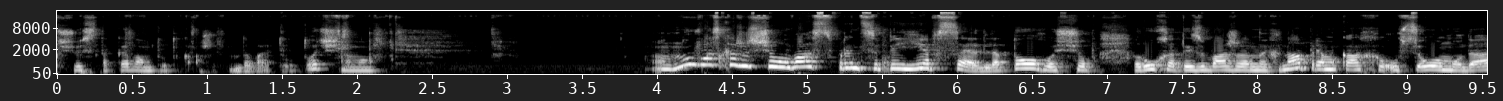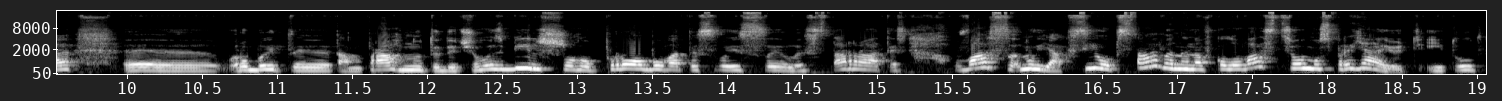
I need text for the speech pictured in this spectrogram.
Щось таке вам тут кажуть. Ну, давайте уточнимо. Ну, вас кажуть, що у вас, в принципі, є все для того, щоб рухатись в бажаних напрямках у всьому, да? е, робити там, прагнути до чогось більшого, пробувати свої сили, старатись. У вас, ну як, всі обставини навколо вас цьому сприяють. І тут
